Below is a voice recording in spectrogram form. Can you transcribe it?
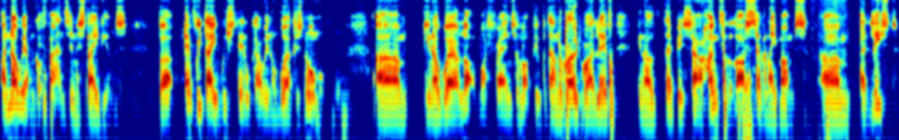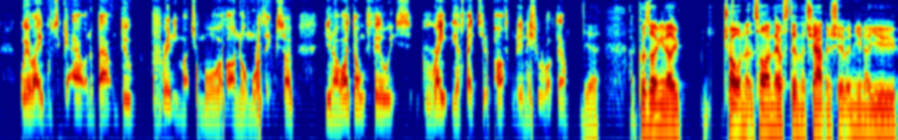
I know we haven't got fans in the stadiums, but every day we still go in and work as normal. Um, you know, where a lot of my friends, a lot of people down the road where I live, you know, they've been sat at home for the last yeah. seven, eight months. Um, at least we're able to get out and about and do pretty much more of our normal things. So, you know, I don't feel it's greatly affected apart from the initial lockdown. Yeah, because um, you know, Charlton at the time they were still in the championship, and you know, you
